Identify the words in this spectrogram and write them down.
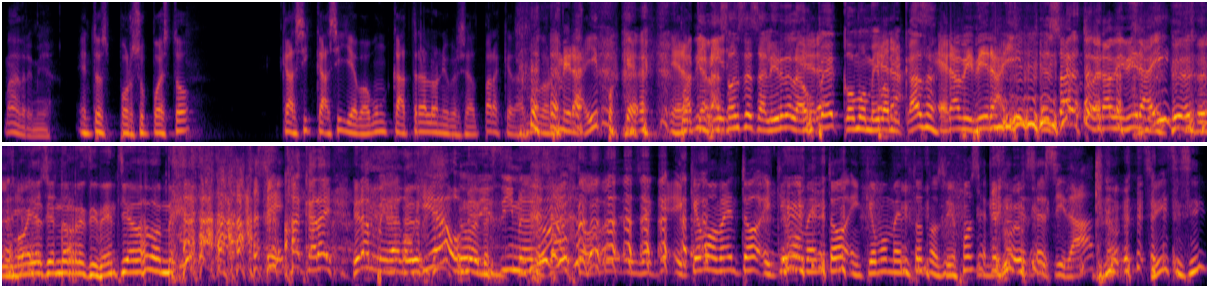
Madre mía. Entonces, por supuesto, casi, casi llevaba un catre a la universidad para quedarme a dormir ahí, porque era Porque a las vivir, 11 salir de la UP, Era- ¿cómo me iba era- a mi casa? Era vivir ahí, exacto, era vivir ahí. El Moy haciendo residencia, ¿a dónde? Sí. Ah, caray, ¿era pedagogía o medicina, no? Exacto. O sea, ¿qué- ¿en qué momento, en qué momento, en qué momento nos vimos en esa necesidad? no? Sí, sí, sí.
